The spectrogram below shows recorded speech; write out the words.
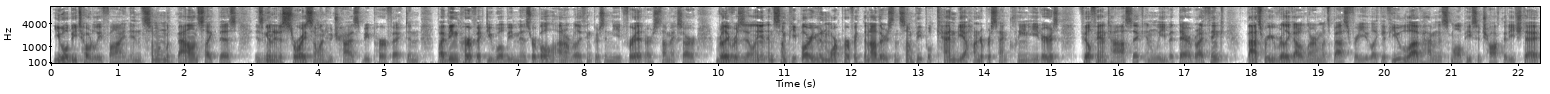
You will be totally fine. And someone with balance like this is going to destroy someone who tries to be perfect. And by being perfect, you will be miserable. I don't really think there's a need for it. Our stomachs are really resilient, and some people are even more perfect than others. And some people can be 100% clean eaters, feel fantastic, and leave it there. But I think that's where you really got to learn what's best for you. Like if you love having a small piece of chocolate each day,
